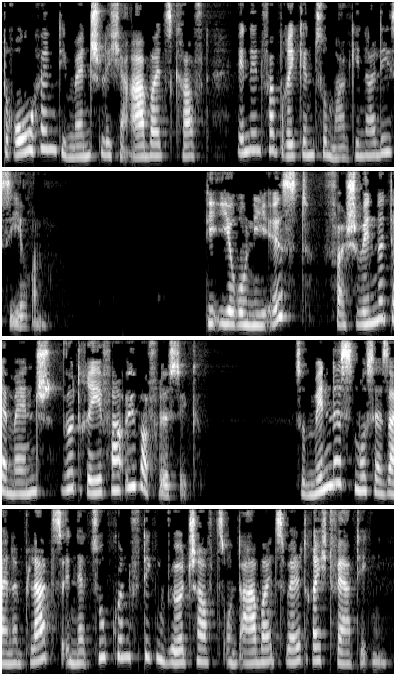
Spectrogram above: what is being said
drohen die menschliche Arbeitskraft in den Fabriken zu marginalisieren. Die Ironie ist, verschwindet der Mensch, wird Refa überflüssig. Zumindest muss er seinen Platz in der zukünftigen Wirtschafts- und Arbeitswelt rechtfertigen.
